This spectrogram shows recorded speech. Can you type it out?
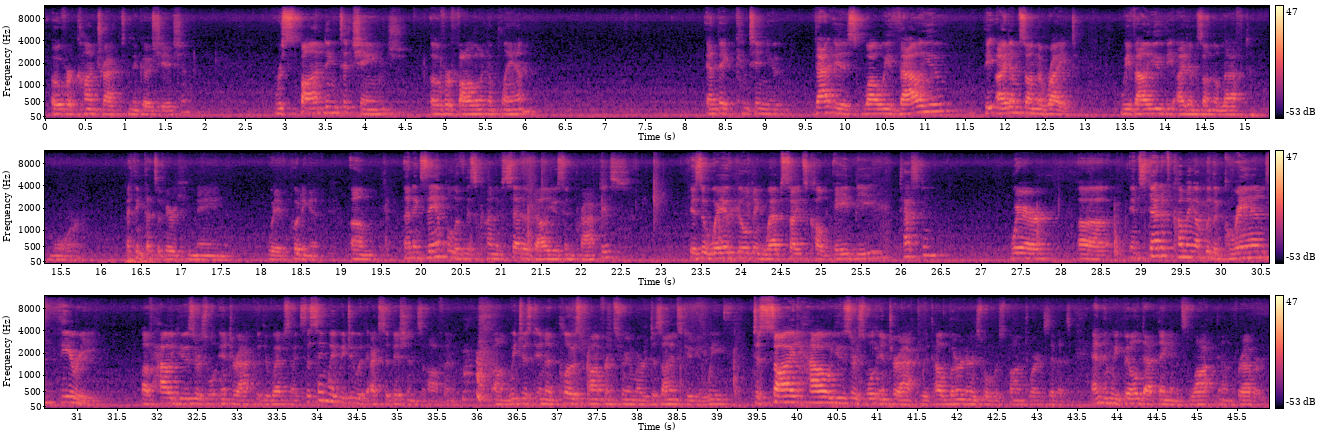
over contract negotiation. Responding to change over following a plan. And they continue, that is, while we value the items on the right, we value the items on the left more. I think that's a very humane way of putting it. Um, an example of this kind of set of values in practice is a way of building websites called A-B testing, where uh, instead of coming up with a grand theory of how users will interact with your websites, the same way we do with exhibitions often. Um, we just, in a closed conference room or design studio, we decide how users will interact with, how learners will respond to our exhibits. And then we build that thing and it's locked down forever.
